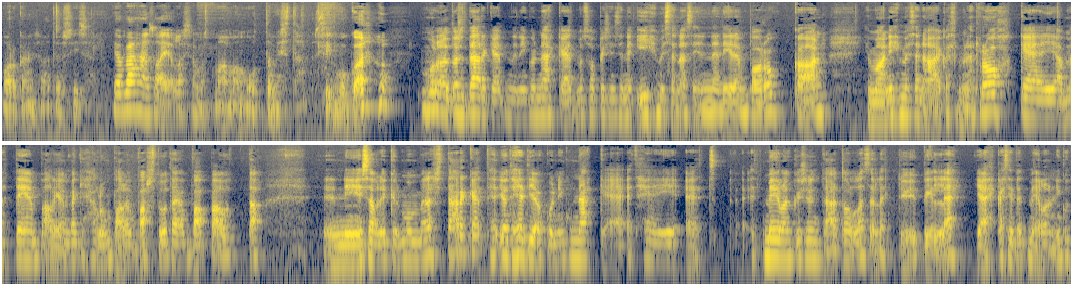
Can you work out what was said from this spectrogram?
organisaatiossa sisällä. Ja vähän sai olla semmoista maailman muuttamista siinä mukana. Mulla on tosi tärkeää, että ne niin näkee, että mä sopisin sinne ihmisenä sinne niiden porukkaan. Ja mä oon ihmisenä aika semmoinen rohkea ja mä teen paljon, mäkin haluan paljon vastuuta ja vapautta. Niin se oli kyllä mun mielestä tärkeää, että heti joku niin näkee, että hei, että että meillä on kysyntää tollaiselle tyypille ja ehkä sitten, että meillä on niinku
